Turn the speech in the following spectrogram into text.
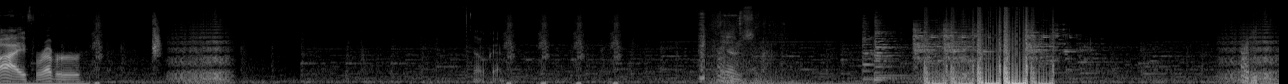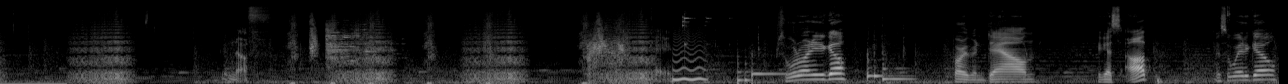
Goodbye forever. Okay. Just- Good enough. Okay. So where do I need to go? Probably been down. I guess up is the way to go.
